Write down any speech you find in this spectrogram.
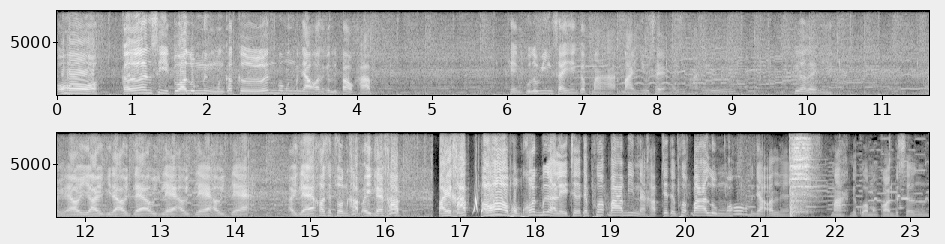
โอ้โห เกินสี่ตัวลุมหนึ่งมึงก็เกิน พวกมึงมันยาวอ่อนกันหรือเปล่าครับ เห็นกูแล้ววิ่งใส่เห็นกับหมาหมายหิวแสงไอ้ชิบหาเอ้ยเพื่ออะไรนี่เอาอีกแล้วเอาอีกแล้วเอาอีกแล้วเอาอีกแล้วเอาอีกแล้วเอาอีกแล้วเอาอีกแล้วเขาเซฟโซนครับเอาอีกแล้วครับ ไปครับอ๋อผมโคตรเบื่อเลยเจอแต่พวกบ้าบินนะครับเจอแต่พวกบ้าลุมโอ้มันยาวอ่อนเลยมาเดี๋ยวกูเอามังกรไปเซิร์งมึง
